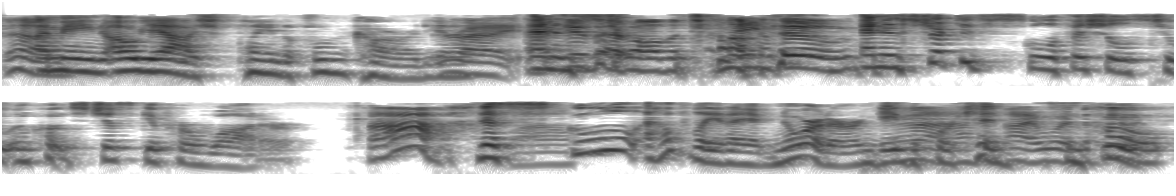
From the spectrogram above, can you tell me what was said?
Yeah. I mean, oh yeah, she's playing the food card, you know. Right. And I do that all the time. Me too. and instructed school officials to, in quotes, just give her water. Ah. The Wow. school, hopefully they ignored her and gave the poor kid I some would food. hope.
